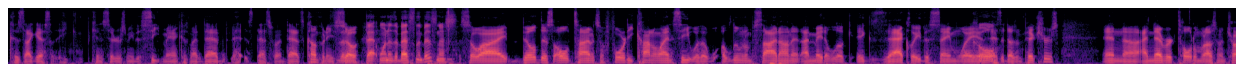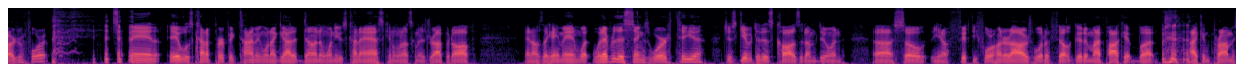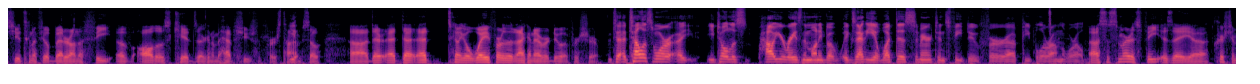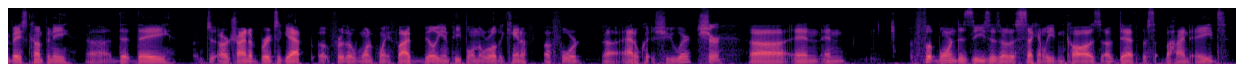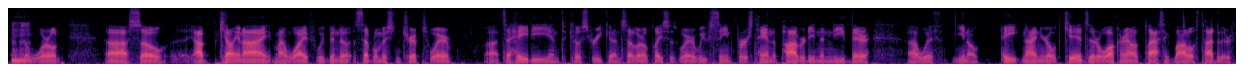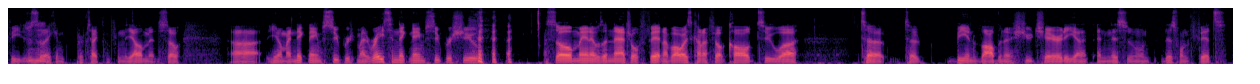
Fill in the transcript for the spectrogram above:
because I guess he considers me the seat man because my dad that's my dad's company. The so bet one of the best in the business. So I build this old time. It's a 40 Econoline seat with a aluminum side on it. I made it look exactly the same way cool. as it does in pictures and uh, I never told him what I was going to charge him for it. and it was kind of perfect timing when I got it done and when he was kind of asking when I was going to drop it off. And I was like, hey, man, what, whatever this thing's worth to you, just give it to this cause that I'm doing. Uh, so you know, fifty four hundred dollars would have felt good in my pocket, but I can promise you, it's going to feel better on the feet of all those kids that are going to have shoes for the first time. So uh, that, that, that's going to go way further than I can ever do it for sure. T- tell us more. Uh, you told us how you're raising the money, but exactly yeah, what does Samaritan's Feet do for uh, people around the world? Uh, so Samaritan's Feet is a uh, Christian-based company that they are trying to bridge the gap for the 1.5 billion people in the world that can't af- afford adequate shoe wear. Sure uh, and and footborne diseases are the second leading cause of death bes- behind AIDS mm-hmm. in the world. Uh, so I, Kelly and I, my wife, we've been to several mission trips where uh, to Haiti and to Costa Rica and several places where we've seen firsthand the poverty and the need there, uh, with you know eight, nine year old kids that are walking around with plastic bottles tied to their feet just mm-hmm. so they can protect them from the elements. So, uh, you know, my nickname super, my racing nickname Super Shoe. So man, it was a natural fit, and I've always kind of felt called to uh, to to be involved in a shoe charity, and, and this one this one fits,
